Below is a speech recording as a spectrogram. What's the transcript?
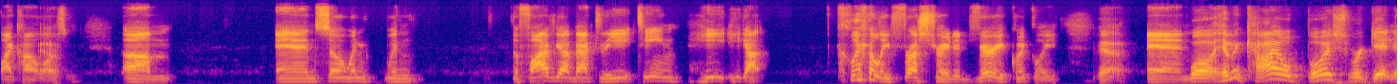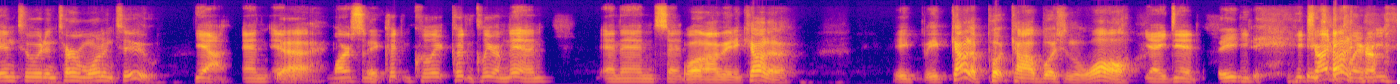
by Kyle Yeah. Larson. Um, and so when when the five got back to the 18, he he got clearly frustrated very quickly. yeah. And Well, him and Kyle Busch were getting into it in turn one and two. yeah, and, and Yeah. Larson They- couldn't clear couldn't clear him then, and then said, Well, I mean, he kind of he, he kind of put Kyle Busch in the wall. "Yeah, he did. He He tried to kinda- clear him."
